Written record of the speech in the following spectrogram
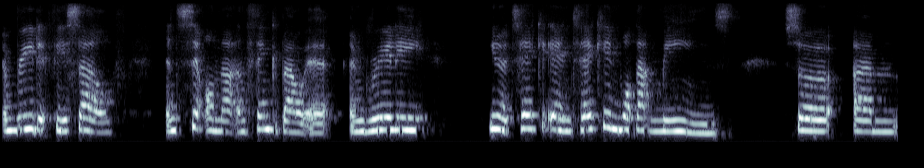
and read it for yourself and sit on that and think about it and really, you know, take it in, take in what that means. So, um,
